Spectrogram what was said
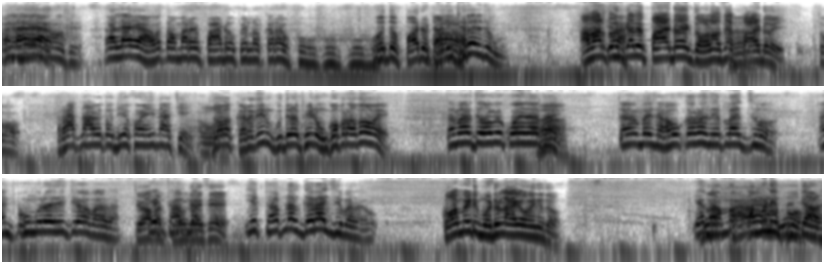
ના હવે તો અમારે પાડો પેલો કરે ફૂ ફૂ ફૂ હોય તો પાડો ટાળી ઠરે રે અમાર તો કહે પાડો એક ધોળો છે પાડો તો રાત ના આવે તો દેખો એ ના છે. જો ઘરે જઈને ગુદરા ફેર ઊંઘો તો હવે. તમારે જો અમે કોઈ ના થાય. તમે બસ આવું કરો ને એટલા જ છો અને ભૂંગરો થી ચેવા પાછા? એક થાપના- એક થાપના ગરાક છે પાછા. કોમેડી મોઢું લાગે હોય ને તો. અમને પૂછાળ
